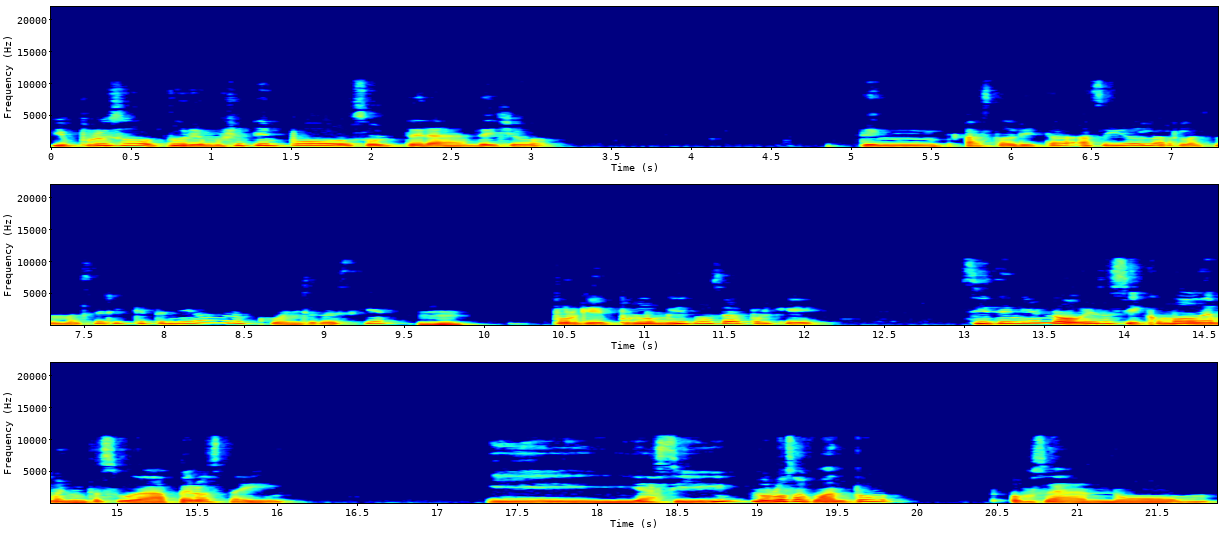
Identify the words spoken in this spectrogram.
Yo por eso duré mucho tiempo soltera. De hecho, ten- hasta ahorita ha sido la relación más seria que he tenido, pero con ya sabes quién. Porque por lo mismo, o sea, porque sí tenía novios así como de manita sudada, pero hasta ahí. Y así, no los aguanto. O sea, no.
